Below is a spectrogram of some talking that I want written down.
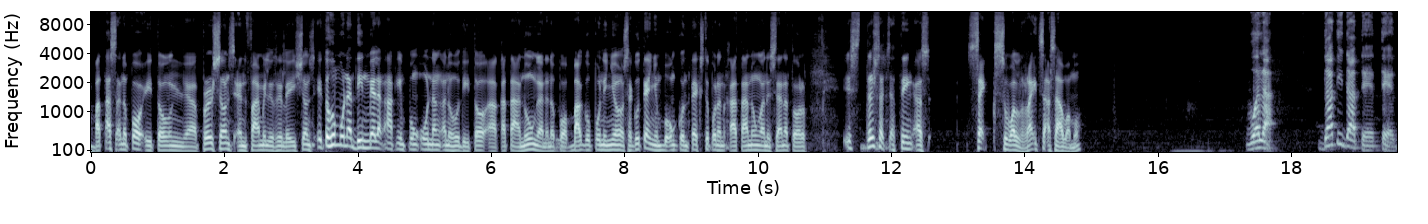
batas, ano po, itong uh, persons and family relations. Ito ho muna, Dean Mel, ang aking pong unang ano ho dito, uh, katanungan, ano po, bago po ninyo sagutin yung buong konteksto po ng katanungan ni Senator, is there such a thing as sexual rights sa asawa mo? Wala. Dati-dati, Ted,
